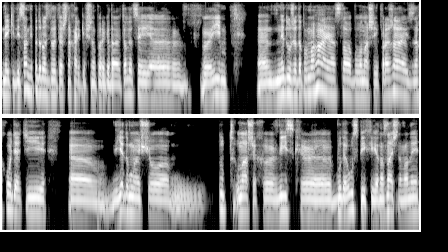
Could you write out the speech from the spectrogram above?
Деякі десантні підрозділи теж на Харківщину перекидають, але це е, їм е, не дуже допомагає. Слава Богу, наші їх вражають, знаходять і. Е, я думаю, що тут у наших е, військ е, буде успіх, і однозначно вони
